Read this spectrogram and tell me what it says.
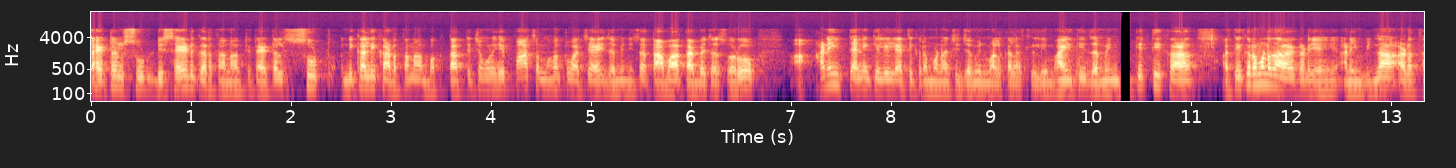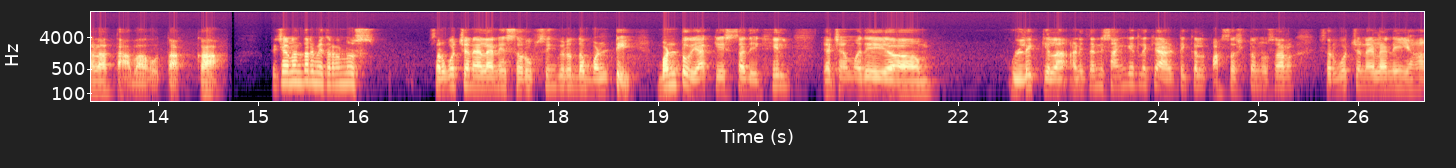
टायटल सूट डिसाईड करताना ते टायटल सूट निकाली काढताना बघतात. त्याच्यामुळे हे पाच महत्त्वाचे आहे. जमिनीचा ताबा ताब्याचं स्वरूप आणि त्याने केलेल्या अतिक्रमणाची जमीन मालकाला असलेली माहिती जमीन किती काळ अतिक्रमणदाराकडे आहे आणि विना अडथळा ताबा होता का? त्याच्यानंतर मित्रांनो सर्वोच्च न्यायालयाने स्वरूप सिंग विरुद्ध बंटी बंटो या केसचा देखील याच्यामध्ये उल्लेख केला. आणि त्यांनी सांगितलं की आर्टिकल पासष्टनुसार सर्वोच्च न्यायालयाने ह्या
